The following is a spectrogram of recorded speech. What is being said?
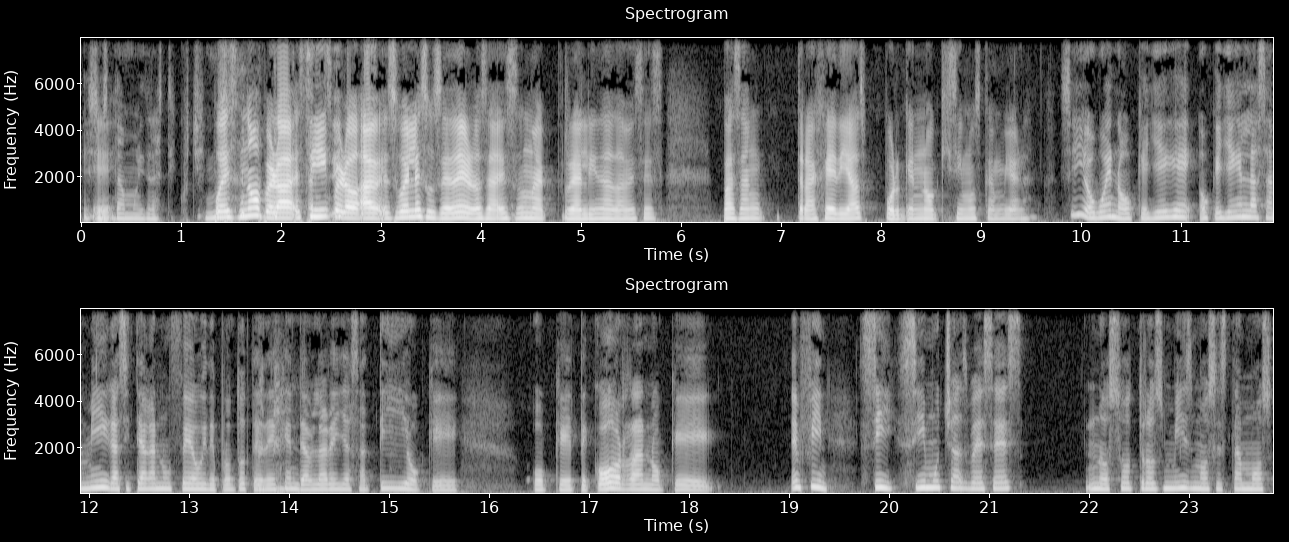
Eso está muy drástico, chingada. Pues no, pero ah, sí, pero ah, suele suceder, o sea, es una realidad. A veces pasan tragedias porque no quisimos cambiar. Sí, o bueno, o que llegue, o que lleguen las amigas y te hagan un feo y de pronto te dejen de hablar ellas a ti, o que, o que te corran, o que, en fin, Sí, sí, muchas veces nosotros mismos estamos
